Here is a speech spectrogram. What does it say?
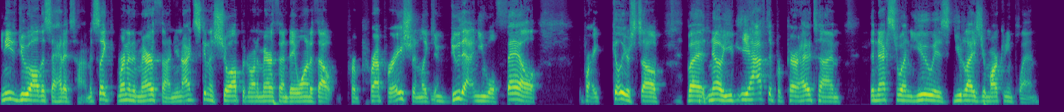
You need to do all this ahead of time. It's like running a marathon. You're not just going to show up and run a marathon day one without preparation. Like yeah. you do that and you will fail. You probably kill yourself. But no, you, you have to prepare ahead of time. The next one, you is utilize your marketing plan.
